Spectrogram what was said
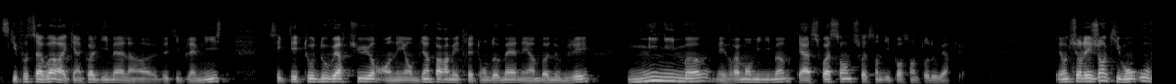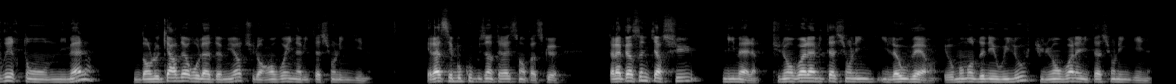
Ce qu'il faut savoir avec un call d'email hein, de type Lemlist, c'est que tes taux d'ouverture, en ayant bien paramétré ton domaine et un bon objet, minimum, mais vraiment minimum, tu es à 60-70% de taux d'ouverture. Et donc, sur les gens qui vont ouvrir ton email, dans le quart d'heure ou la demi-heure, tu leur envoies une invitation LinkedIn. Et là, c'est beaucoup plus intéressant parce que tu as la personne qui a reçu l'email, tu lui envoies l'invitation LinkedIn, il l'a ouvert, et au moment donné où il ouvre, tu lui envoies l'invitation LinkedIn.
